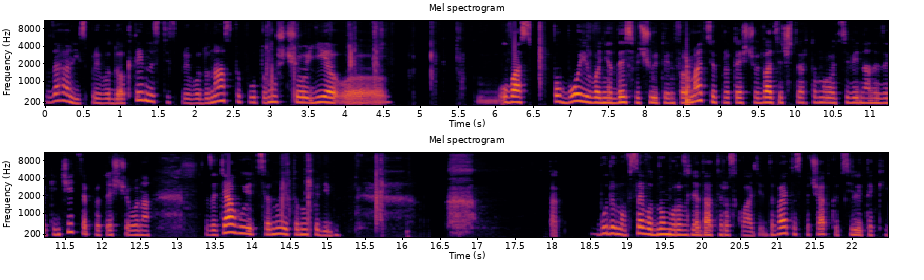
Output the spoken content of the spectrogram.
взагалі з приводу активності, з приводу наступу, тому що є е, у вас побоювання, десь ви чуєте інформацію про те, що в 2024 році війна не закінчиться, про те, що вона затягується, ну і тому подібне. Так, будемо все в одному розглядати розкладі. Давайте спочатку ці літаки.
